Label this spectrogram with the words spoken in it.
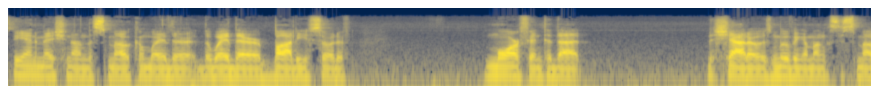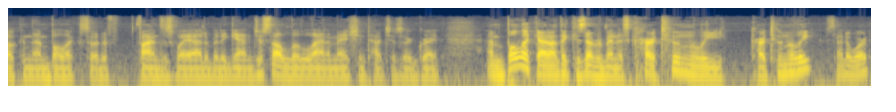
The animation on the smoke and way their the way their bodies sort of morph into that the shadows moving amongst the smoke and then Bullock sort of finds his way out of it again. Just all little animation touches are great. And Bullock I don't think has ever been as cartoonily cartoonily, is that a word?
